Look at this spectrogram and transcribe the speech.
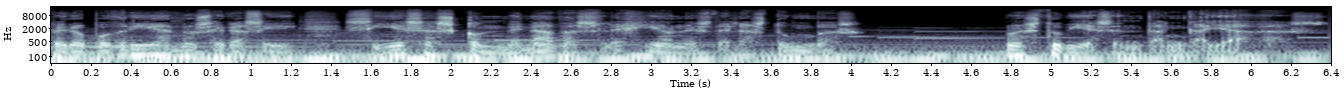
Pero podría no ser así si esas condenadas legiones de las tumbas no estuviesen tan calladas.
